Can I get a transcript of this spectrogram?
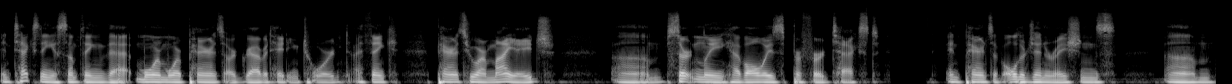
And texting is something that more and more parents are gravitating toward. I think parents who are my age um, certainly have always preferred text, and parents of older generations um,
